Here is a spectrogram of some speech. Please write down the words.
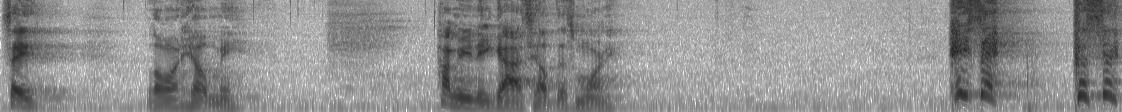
Say, Lord, help me. How many need God's help this morning? He said, consider,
